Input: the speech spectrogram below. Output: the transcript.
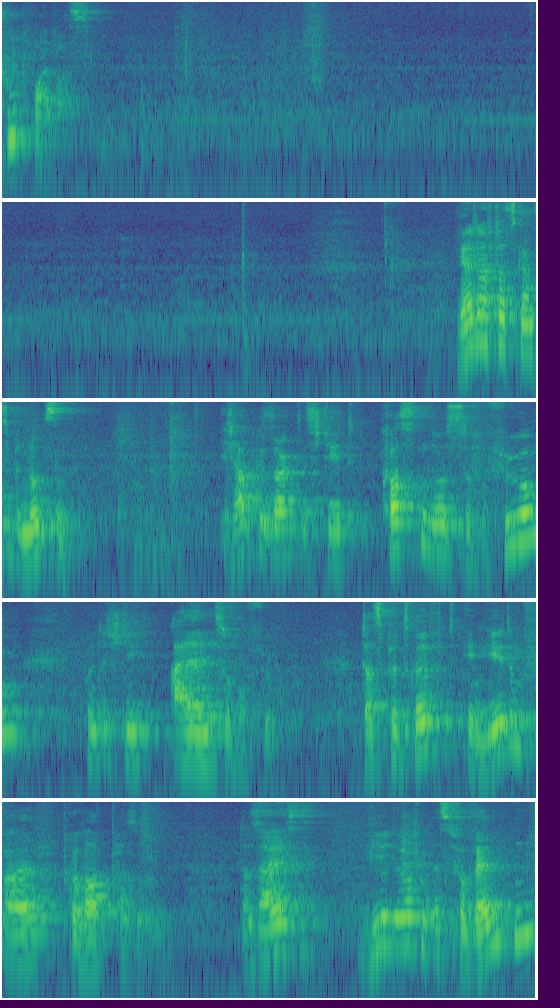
tut mal was. Wer darf das Ganze benutzen? Ich habe gesagt, es steht kostenlos zur Verfügung und es steht allen zur Verfügung. Das betrifft in jedem Fall Privatpersonen. Das heißt, wir dürfen es verwenden,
